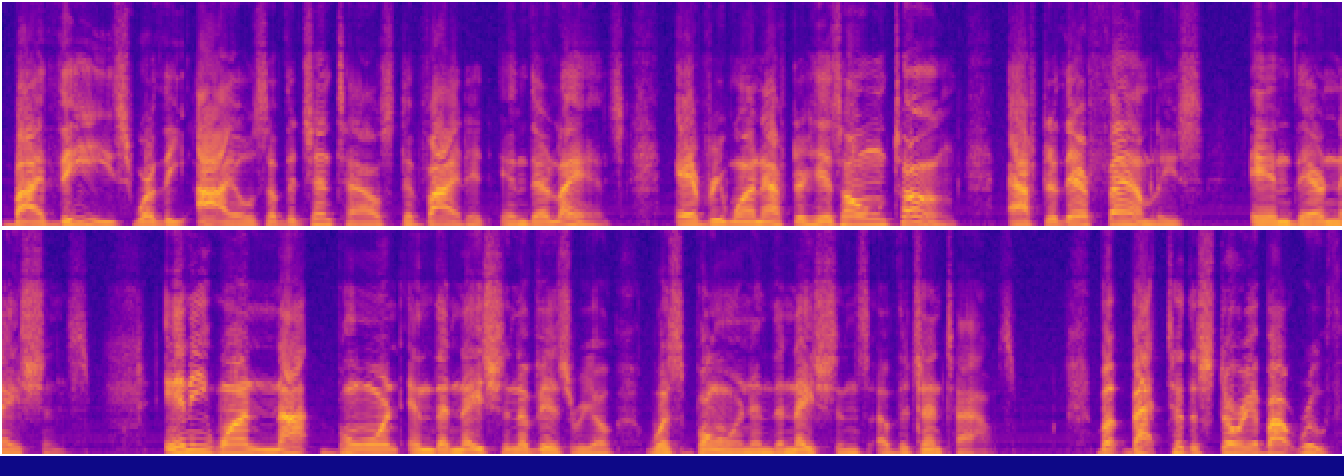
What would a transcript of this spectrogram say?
By these were the isles of the Gentiles divided in their lands, everyone after his own tongue, after their families, in their nations. Anyone not born in the nation of Israel was born in the nations of the Gentiles. But back to the story about Ruth.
